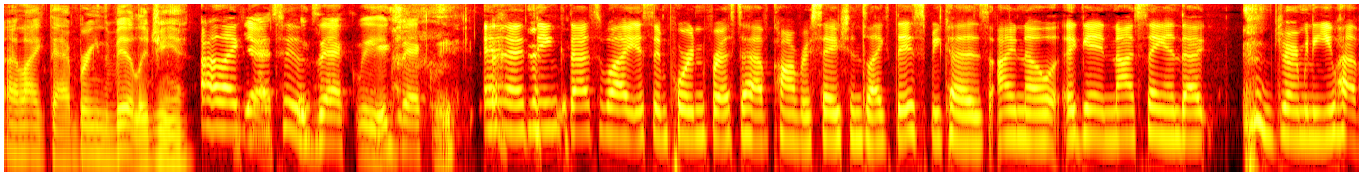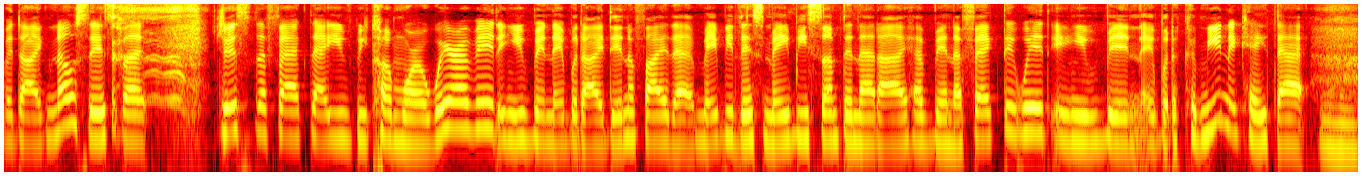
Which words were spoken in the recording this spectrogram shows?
I like that. Bring the village in. I like yes, that too. Exactly, exactly. and I think that's why it's important for us to have conversations like this because I know, again, not saying that Germany, you have a diagnosis, but just the fact that you've become more aware of it and you've been able to identify that maybe this may be something that I have been affected with, and you've been able to communicate that. Mm-hmm.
